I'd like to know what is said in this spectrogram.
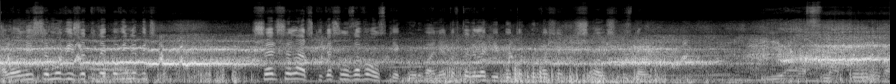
Ale on jeszcze mówi, że tutaj powinny być szersze laczki, też są za wąskie, kurwa, nie? To wtedy lepiej by to kurwa się trzymał i ślizgał. Jasna kurwa.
